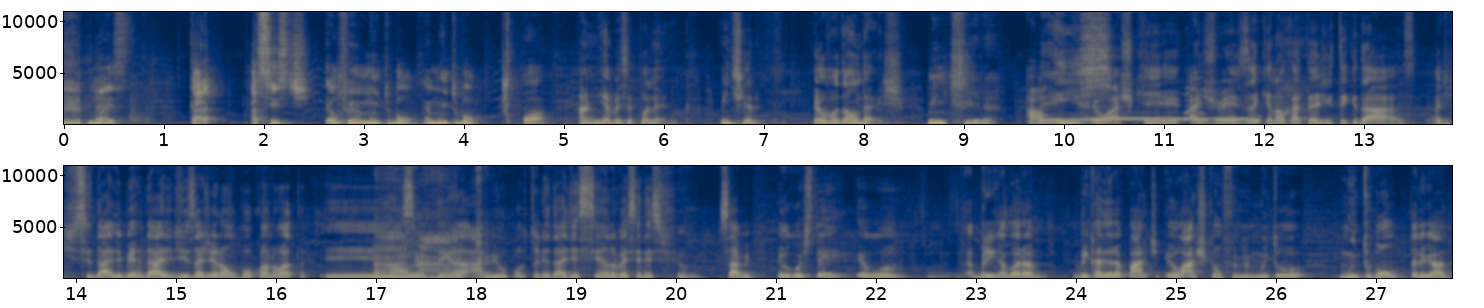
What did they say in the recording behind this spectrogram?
mas, cara, assiste. É um filme muito bom, é muito bom. Ó, a minha vai ser polêmica. Mentira. Eu vou dar um 10. Mentira. É isso. Eu acho que às vezes aqui na Alcaté a gente tem que dar. A gente se dá a liberdade de exagerar um pouco a nota. E Caraca. se eu tenho a, a, minha oportunidade esse ano, vai ser nesse filme. Sabe? Eu gostei. Eu. Brin agora, brincadeira à parte, eu acho que é um filme muito. Muito bom, tá ligado?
